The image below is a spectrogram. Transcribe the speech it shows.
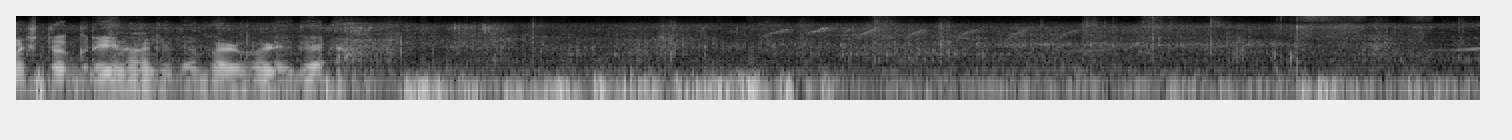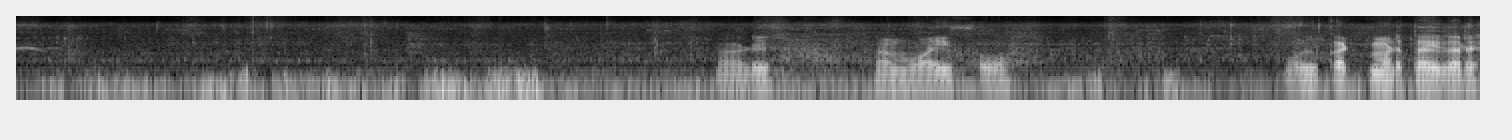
ಎಷ್ಟು ಗ್ರೀನ್ ಆಗಿದೆ ಬೆಳ ಬೆಳಿಗ್ಗೆ ನೋಡಿ ನಮ್ಮ ವೈಫು ಹುಲ್ ಕಟ್ ಮಾಡ್ತಾ ಇದ್ದಾರೆ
